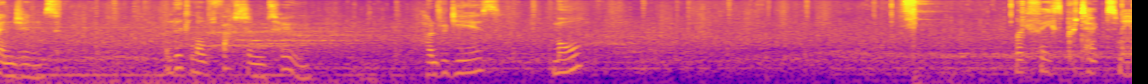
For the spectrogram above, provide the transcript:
Engines. A little old-fashioned too. Hundred years? More? My faith protects me.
